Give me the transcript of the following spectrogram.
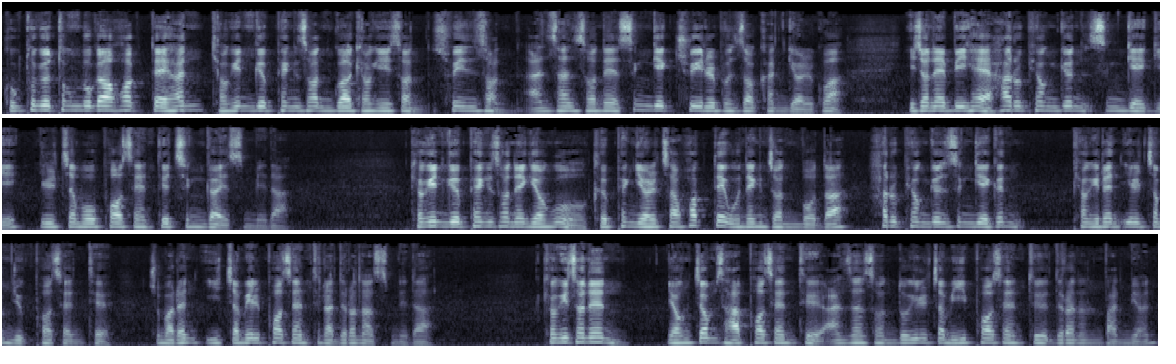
국토교통부가 확대한 경인급행선과 경의선, 수인선, 안산선의 승객 추이를 분석한 결과 이전에 비해 하루 평균 승객이 1.5% 증가했습니다. 경인급행선의 경우 급행열차 확대 운행 전보다 하루 평균 승객은 평일은 1.6%, 주말은 2.1%나 늘어났습니다. 경의선은 0.4%, 안산선도 1.2% 늘어난 반면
